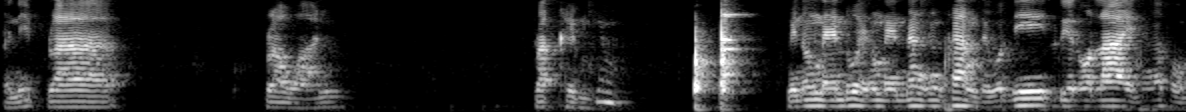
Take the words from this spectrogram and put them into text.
อันนี้ปลาปลาหวานปลาเค็ม มีน้องแนนด้วยน้องแนนนั่งข้างๆ แต่วันนี้เรียนออนไลน์นะครับผม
